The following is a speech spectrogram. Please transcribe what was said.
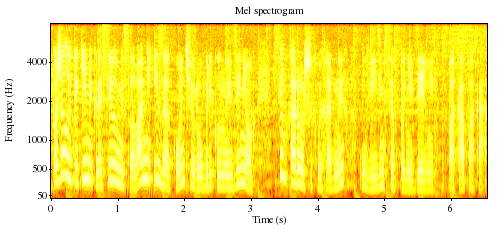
Пожалуй, такими красивыми словами и закончу рубрику «Наединек». Всем хороших выходных, увидимся в понедельник. Пока-пока.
